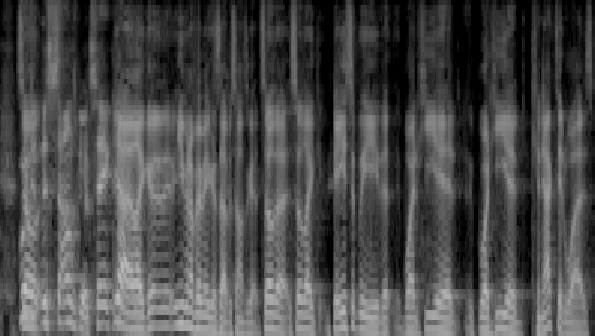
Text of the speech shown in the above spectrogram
so this sounds good. Say it. Yeah, like uh, even if I make this up, it sounds good. So the so like basically the, what he had what he had connected was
